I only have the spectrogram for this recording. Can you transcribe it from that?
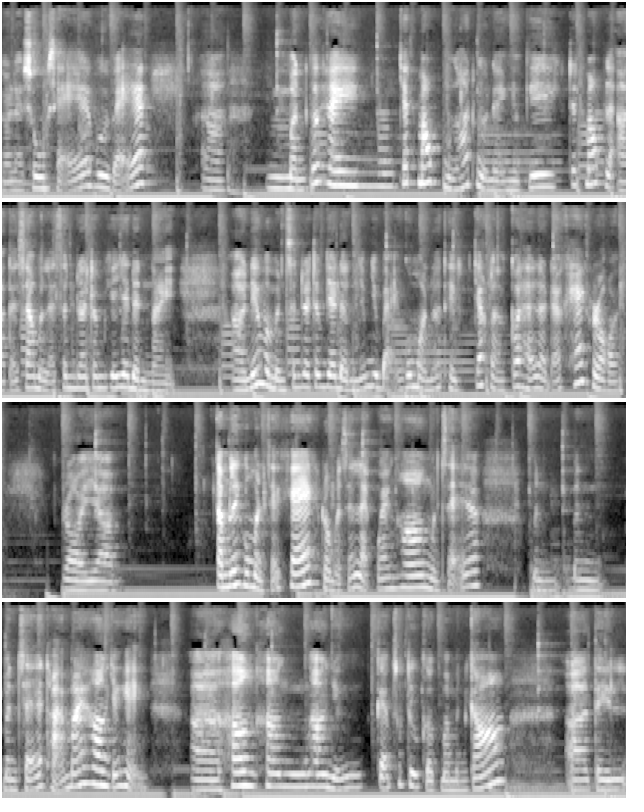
gọi là suôn sẻ vui vẻ. À, mình cứ hay trách móc người hết người này người kia trách móc là à, tại sao mình lại sinh ra trong cái gia đình này? À, nếu mà mình sinh ra trong gia đình giống như bạn của mình á, thì chắc là có thể là đã khác rồi. Rồi à, tâm lý của mình sẽ khác rồi mình sẽ lạc quan hơn mình sẽ mình mình mình sẽ thoải mái hơn chẳng hạn. À, hơn hơn hơn những cảm xúc tiêu cực mà mình có. À, thì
